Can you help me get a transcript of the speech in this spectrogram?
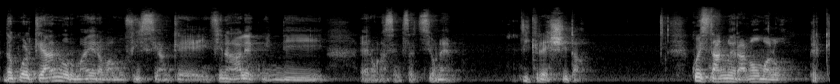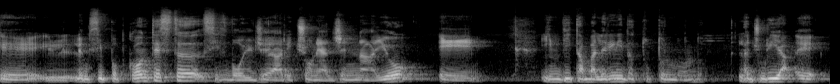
Da qualche anno ormai eravamo fissi anche in finale, quindi era una sensazione di crescita Quest'anno era anomalo perché l'MC Pop Contest si svolge a Riccione a gennaio e invita ballerini da tutto il mondo. La giuria è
